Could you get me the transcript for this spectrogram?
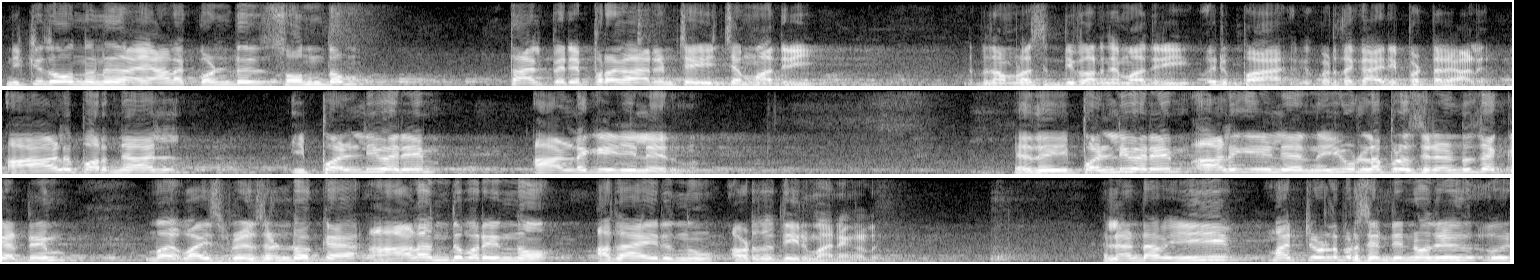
എനിക്ക് തോന്നുന്നത് അയാളെ കൊണ്ട് സ്വന്തം താല്പര്യപ്രകാരം ചെയ്യിച്ച മാതിരി ഇപ്പം നമ്മളെ സിദ്ധി പറഞ്ഞ മാതിരി ഒരു പാ ഇവിടുത്തെ കാര്യപ്പെട്ട ഒരാൾ ആൾ പറഞ്ഞാൽ ഈ പള്ളി വരെയും ആളുടെ കീഴിലായിരുന്നു. അത് ഈ പള്ളി വരെയും ആൾ കീഴിലായിരുന്നു. ഈ ഉള്ള പ്രസിഡന്റും സെക്രട്ടറിയും വൈസ് പ്രസിഡന്റും ഒക്കെ ആളെന്ത് പറയുന്നോ അതായിരുന്നു അവിടുത്തെ തീരുമാനങ്ങൾ അല്ലാണ്ട് ഈ മറ്റുള്ള പ്രസിഡന്റിനും ഒരു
